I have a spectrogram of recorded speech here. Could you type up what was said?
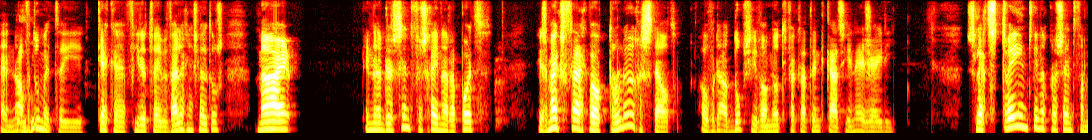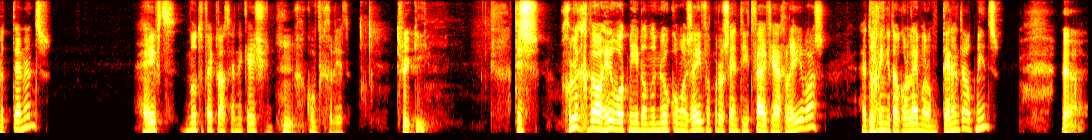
En af en toe met die kekke 402 beveiligingssleutels. Maar in een recent verschenen rapport is Microsoft eigenlijk wel teleurgesteld over de adoptie van multifactor authenticatie in Azure AD. Slechts 22% van de tenants heeft multifactor authentication Hm. geconfigureerd. Tricky. Het is gelukkig wel heel wat meer dan de 0,7% die het vijf jaar geleden was. En toen ging het ook alleen maar om tenant admins. Ja,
